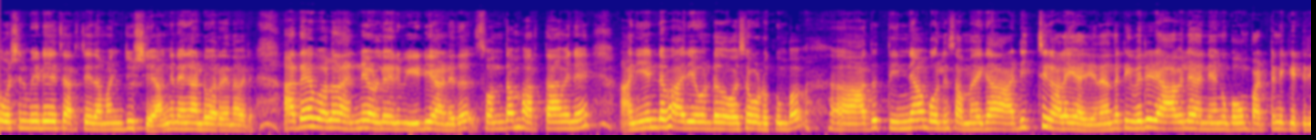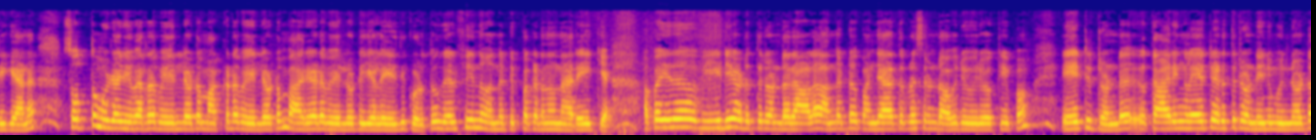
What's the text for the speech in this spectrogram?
സോഷ്യൽ മീഡിയയിൽ ചർച്ച ചെയ്ത മഞ്ജുഷ അങ്ങനെ എങ്ങാണ്ട് പറയുന്നവർ അതേപോലെ തന്നെയുള്ള ഒരു വീഡിയോ ആണിത്. സ്വന്തം ഭർത്താവിനെ അനിയന്റെ ഭാര്യ കൊണ്ട് ദോശ കൊടുക്കുമ്പോൾ അത് തിന്നാൻ പോലും സമ്മതിക്കാതെ അടിച്ച് കളയുക ചെയ്യുന്നത്. എന്നിട്ട് ഇവർ രാവിലെ തന്നെ അങ്ങ് പോകും പട്ടിണി ഇട്ടിരിക്കുകയാണ് സ്വത്ത് മുഴുവൻ ഇവരുടെ പേരിലോട്ടും മക്കളുടെ പേരിലോട്ടും ഭാര്യയുടെ പേരിലോട്ടും ഇയാൾ എഴുതി കൊടുത്തു. ഗൾഫിൽ നിന്ന് വന്നിട്ട് ഇപ്പം കിടന്ന് നരയിക്കുക അപ്പോൾ ഇത് വീഡിയോ എടുത്തിട്ടുണ്ട് ഒരാൾ എന്നിട്ട് പഞ്ചായത്ത് പ്രസിഡന്റും അവർ ഇവരൊക്കെ ഇപ്പം ഏറ്റിട്ടുണ്ട്. കാര്യങ്ങൾ ഏറ്റെടുത്തിട്ടുണ്ട് ഇനി മുന്നോട്ട്.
